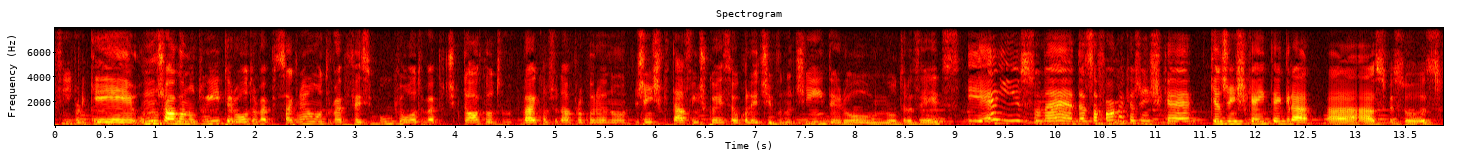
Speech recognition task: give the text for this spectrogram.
Fica. Porque um joga no Twitter, o outro vai pro Instagram, o outro vai pro Facebook, o outro vai pro TikTok, o outro vai continuar procurando gente que tá afim de conhecer o coletivo no Tinder ou em outras redes. E é isso, né? Dessa forma que a gente quer, que a gente quer integrar a, as pessoas.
